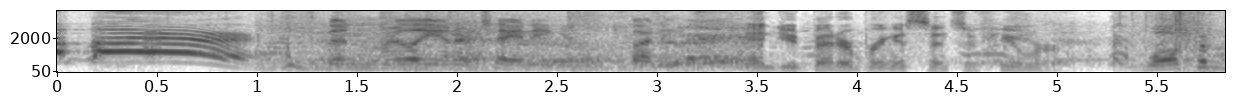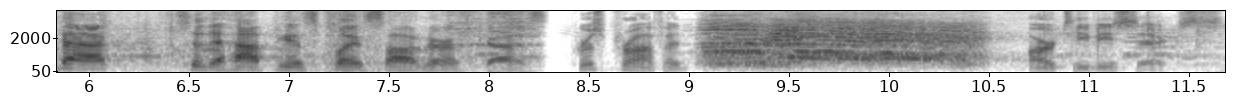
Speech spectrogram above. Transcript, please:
on fire! It's been really entertaining and funny. And you'd better bring a sense of humor. Welcome back to the happiest place on earth, guys. Chris Profit, RTV6.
